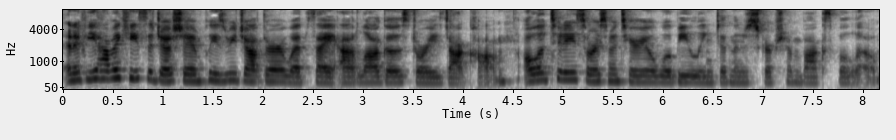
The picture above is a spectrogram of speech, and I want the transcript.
And if you have a case suggestion, please reach out through our website at lagostories.com. All of today's source material will be linked in the description box below.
